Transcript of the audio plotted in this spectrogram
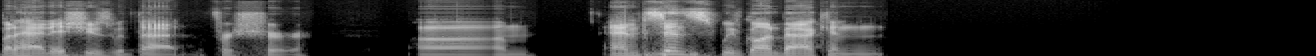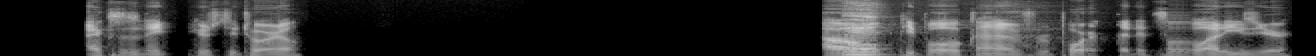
but i had issues with that for sure um and since we've gone back and Axes and Acres tutorial how Eh. people kind of report that it's a lot easier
